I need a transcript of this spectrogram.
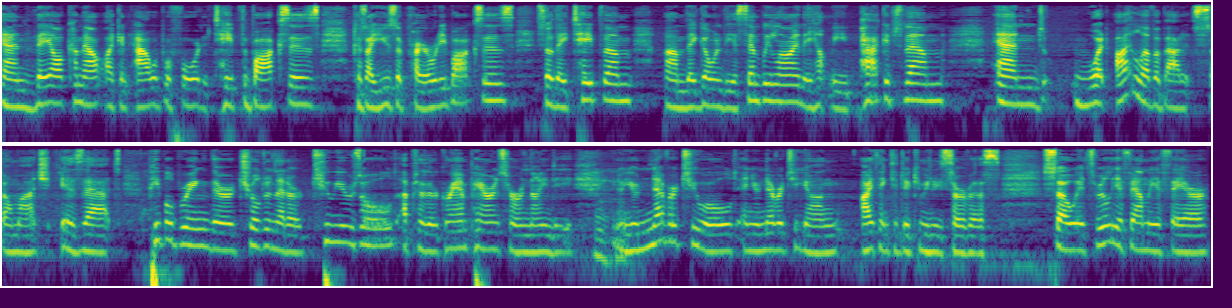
and they all come out like an hour before to tape the boxes because i use the priority boxes so they tape them um, they go into the assembly line they help me package them and what I love about it so much is that people bring their children that are two years old up to their grandparents who are 90. You know, you're never too old and you're never too young, I think, to do community service. So it's really a family affair.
